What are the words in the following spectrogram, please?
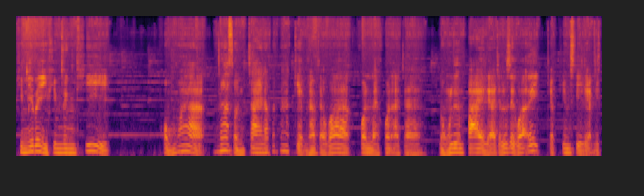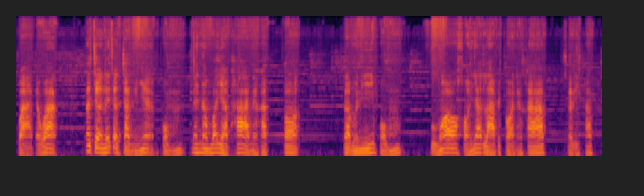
พิมพ์นี้เป็นอีกพิมพ์หนึ่งที่ ผมว่าน่าสนใจแล้วก็น่าเก็บนะครับ แต่ว่าคนหลายคนอาจจะหลงลืมไปหรืออาจจะรู้สึกว่าเอ้ยเก็บพิมพ์สี่เหลี่ยมดีกว่า แต่ว่าถ้าเจอเนื้อจัดๆอย่างเงี้ย ผมแนะนำว่าอย่าพลาดนะครับ ก็สำหรับวันนี้ผมบุ๋มอ้อขออนุญาตลาไปก่อนนะครับ สวัสดีครับ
